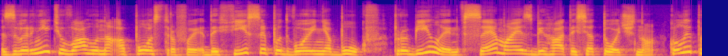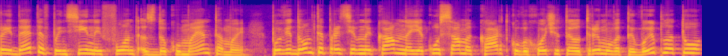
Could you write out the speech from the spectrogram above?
Зверніть увагу на апострофи, дефіси, подвоєння букв. Пробіли все має збігатися точно. Коли прийдете в пенсійний фонд з документами, повідомте працівникам, на яку саме картку ви хочете отримувати виплату,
